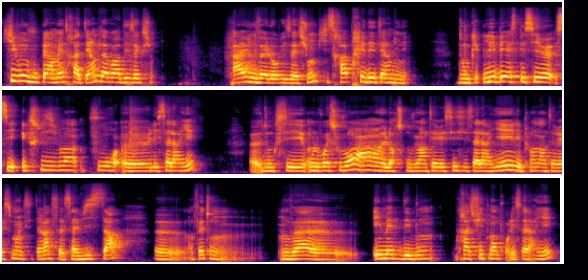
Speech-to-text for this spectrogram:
qui vont vous permettre à terme d'avoir des actions à une valorisation qui sera prédéterminée. Donc les BSPCE, c'est exclusivement pour euh, les salariés. Euh, donc c'est, on le voit souvent hein, lorsqu'on veut intéresser ses salariés, les plans d'intéressement, etc. Ça, ça vise ça. Euh, en fait, on, on va euh, émettre des bons gratuitement pour les salariés,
